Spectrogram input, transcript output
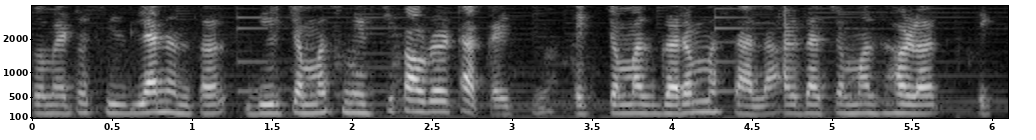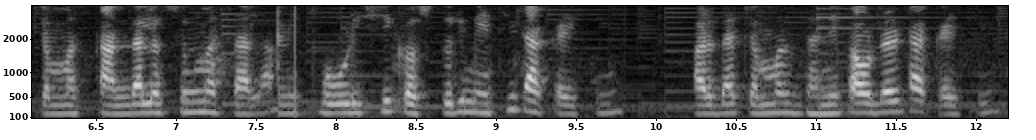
टोमॅटो शिजल्यानंतर दीड चम्मच मिरची पावडर टाकायची एक चम्मच गरम मसाला अर्धा चम्मच हळद एक चम्मच कांदा लसूण मसाला आणि थोडीशी कस्तुरी मेथी टाकायची. अर्धा चम्मच धने पावडर टाकायची.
